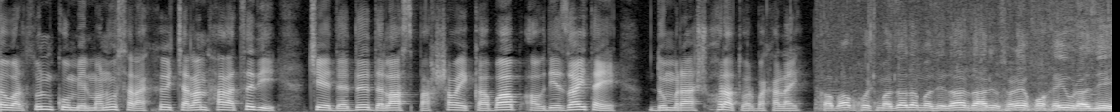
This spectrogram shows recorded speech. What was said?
له ورتلونکو مېلمنو سره ښه چلند هغه څه دي چې د ده د لاس پخ شوی کباب او دې ځای ته یې دومره شهرت وربښلی. کباب خوشمزه ده، مزېدار د هر یو سړی خوښوي او راځي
